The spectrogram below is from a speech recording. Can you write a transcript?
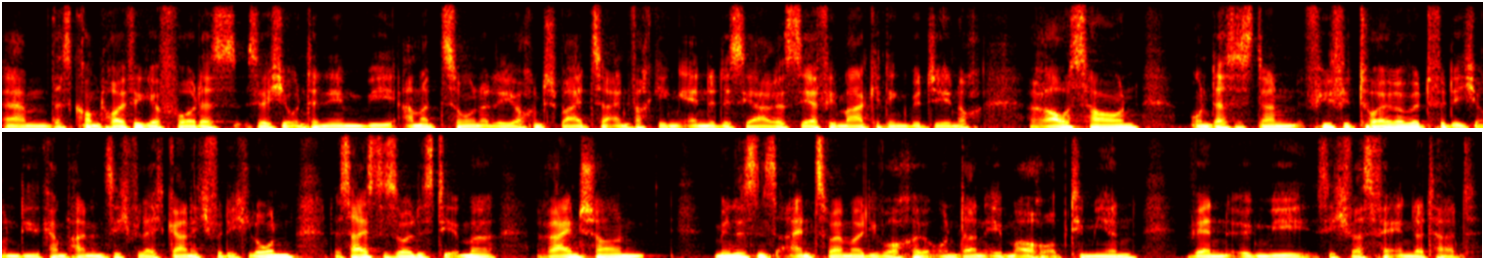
ähm, das kommt häufiger vor, dass solche Unternehmen wie Amazon oder Jochen Schweizer einfach gegen Ende des Jahres sehr viel Marketingbudget noch raushauen und dass es dann viel, viel teurer wird für dich und die Kampagnen sich vielleicht gar nicht für dich lohnen. Das heißt, du solltest dir immer reinschauen, mindestens ein, zweimal die Woche und dann eben auch optimieren, wenn irgendwie sich was verändert hat.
